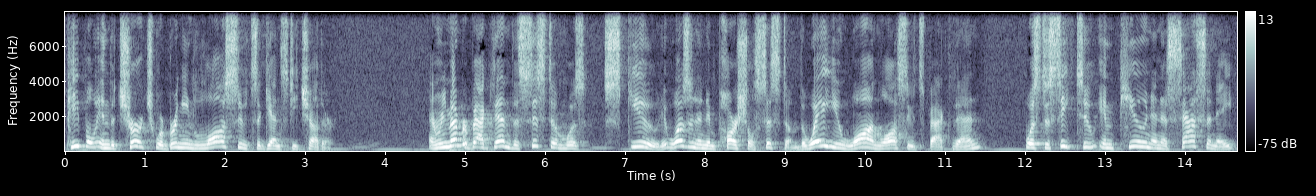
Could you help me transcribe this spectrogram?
people in the church were bringing lawsuits against each other. And remember, back then, the system was skewed. It wasn't an impartial system. The way you won lawsuits back then was to seek to impugn and assassinate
